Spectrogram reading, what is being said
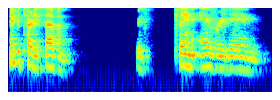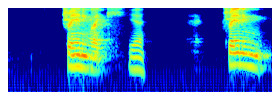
maybe 37. He was playing every game, training like Yeah. training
